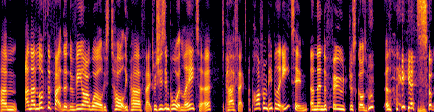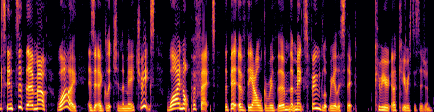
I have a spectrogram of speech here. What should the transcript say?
Um, and I love the fact that the VR world is totally perfect, which is important later. It's perfect, apart from people are eating, and then the food just goes whoop, and like gets sucked into their mouth. Why? Is it a glitch in the matrix? Why not perfect the bit of the algorithm that makes food look realistic? Curi- a curious decision.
